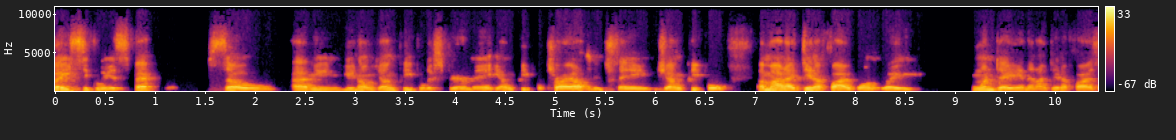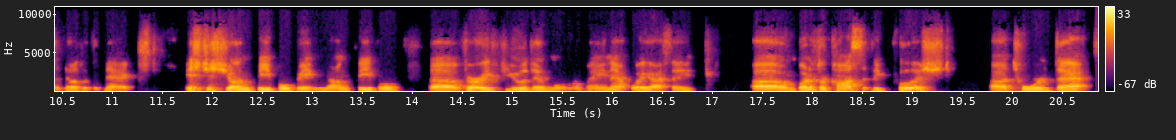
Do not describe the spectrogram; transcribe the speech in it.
basically a spectrum. So, I mean, you know, young people experiment, young people try out new things, young people I might identify one way one day and then identify as another the next. It's just young people being young people. Uh, very few of them will remain that way, I think. Um, but if they're constantly pushed uh, toward that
